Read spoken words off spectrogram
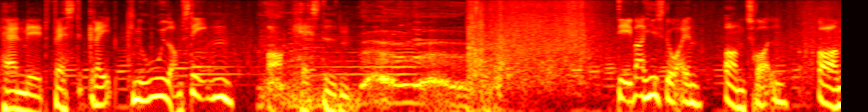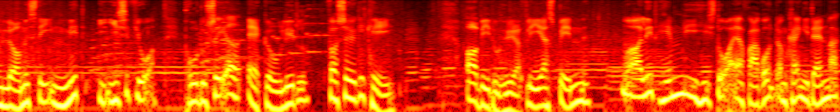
han med et fast greb knugede om stenen og kastede den. Det var historien om trolden og om lommestenen midt i Isefjord, produceret af Go Little for Circle K. Og vil du høre flere spændende og lidt hemmelige historier fra rundt omkring i Danmark,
